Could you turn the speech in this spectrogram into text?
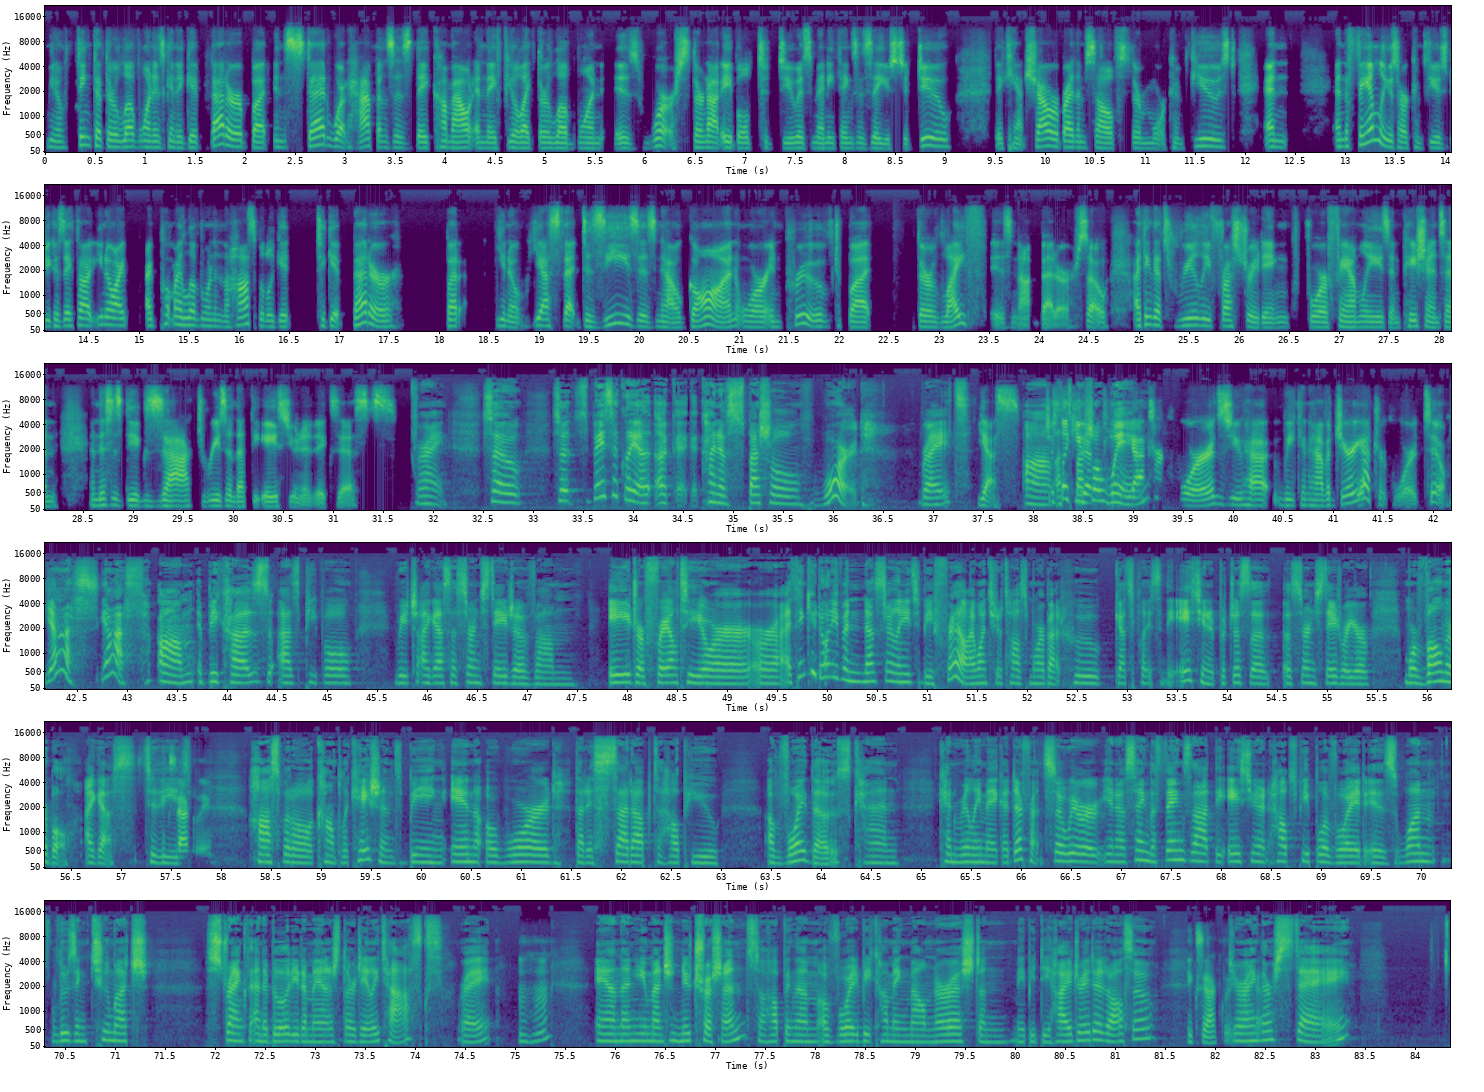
you know think that their loved one is going to get better but instead what happens is they come out and they feel like their loved one is worse. They're not able to do as many things as they used to do. They can't shower by themselves. They're more confused. And and the families are confused because they thought you know i, I put my loved one in the hospital to get to get better but, you know, yes, that disease is now gone or improved, but their life is not better. So I think that's really frustrating for families and patients. And, and this is the exact reason that the ACE unit exists. Right. So, so it's basically a, a, a kind of special ward, right? Yes. Um, Just like you have pediatric wing. wards, you have we can have a geriatric ward too. Yes, yes. Um, because as people reach, I guess, a certain stage of um, age or frailty or or I think you don't even necessarily need to be frail. I want you to tell us more about who gets placed in the ACE unit, but just a, a certain stage where you're more vulnerable, I guess, to these exactly. hospital complications. Being in a ward that is set up to help you avoid those can can really make a difference. So we were, you know, saying the things that the ACE unit helps people avoid is one losing too much strength and ability to manage their daily tasks, right? Mm-hmm. And then you mentioned nutrition, so helping them avoid becoming malnourished and maybe dehydrated also. Exactly. During yeah. their stay.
